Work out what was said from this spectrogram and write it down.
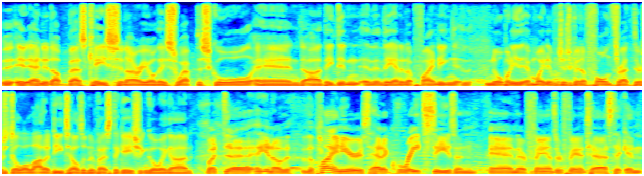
It ended up best case scenario. They swept the school, and uh, they didn't. They ended up finding nobody. It might have just been a phone threat. There's still a lot of details and investigation going on. But uh, you know, the, the Pioneers had a great season, and their fans are fantastic, and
